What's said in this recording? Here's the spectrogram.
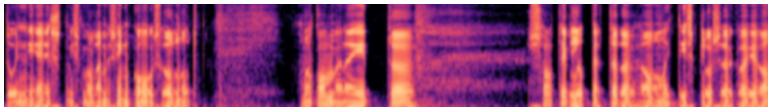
tunni eest, mis me oleme siin koos olnud. mul on komme neid äh, saateid lõpetada ühe oma mõtisklusega ja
